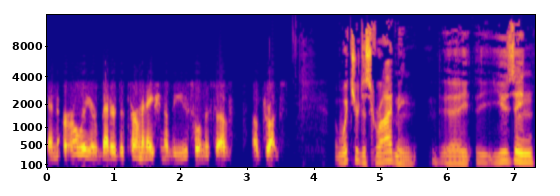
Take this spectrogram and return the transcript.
an earlier, better determination of the usefulness of, of drugs. What you're describing, uh, using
